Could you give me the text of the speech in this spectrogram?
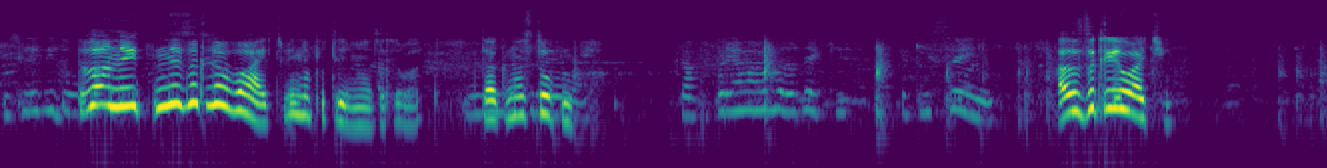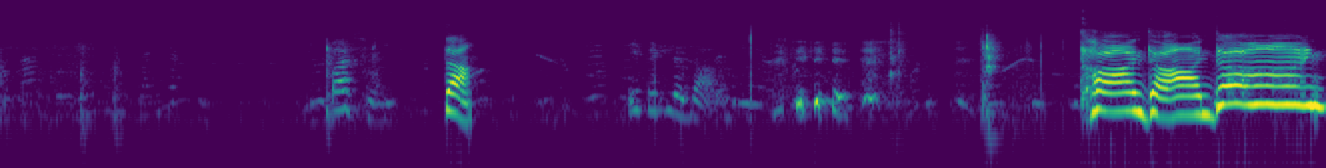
після відео. Та ладно, не- не закривай, тобі не потрібно закривати. Так, наступний. Так, тепер я маю вгадати якийсь такий синій. Але закрий очі. Бачили? Так. І підглядала. Тан-дан-дан.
